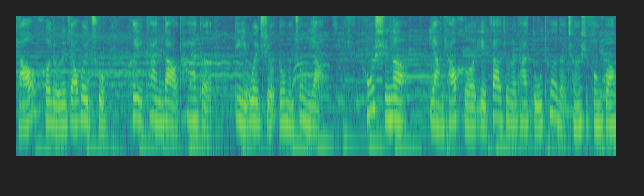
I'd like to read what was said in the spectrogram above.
条河流的交汇处，可以看到它的地理位置有多么重要。同时呢，两条河也造就了它独特的城市风光。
